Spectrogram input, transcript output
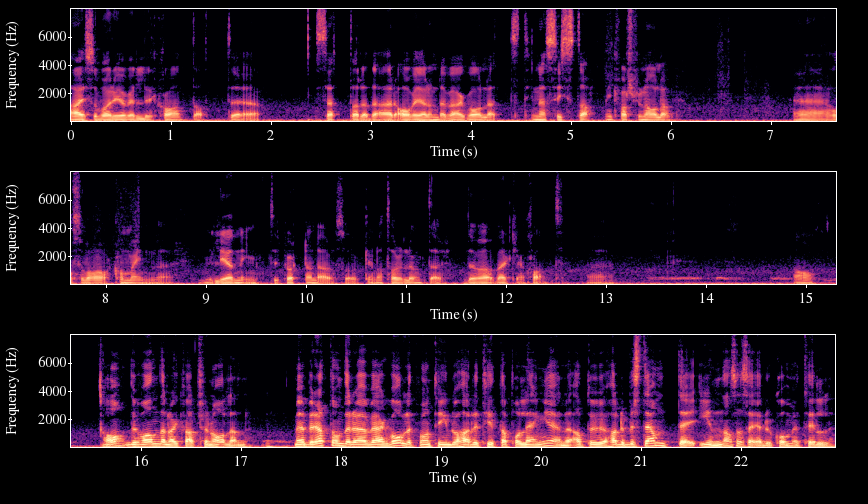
eh, så var det ju väldigt skönt att eh, sätta det där avgörande vägvalet till näst sista i kvartsfinalen. Eh, och så var, komma in i ledning till spurten där och så kunna ta det lugnt där. Det var verkligen skönt. Eh, ja. Ja, du vann den där kvartsfinalen. Mm. Men berätta om det där vägvalet, var någonting du hade tittat på länge? Att du hade bestämt dig innan så att säga, du kommer till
